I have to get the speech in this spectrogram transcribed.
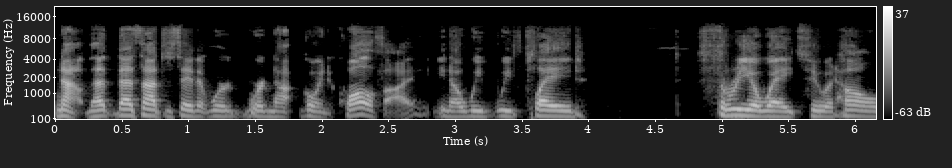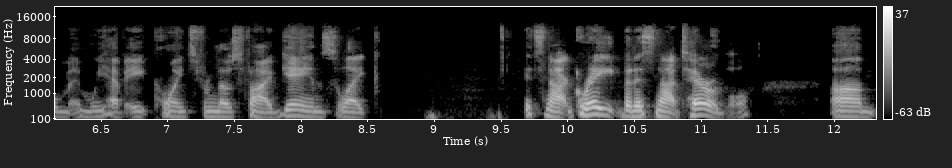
Now that that's not to say that we're we're not going to qualify. You know, we've we've played three away, two at home, and we have eight points from those five games. Like, it's not great, but it's not terrible. Um,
